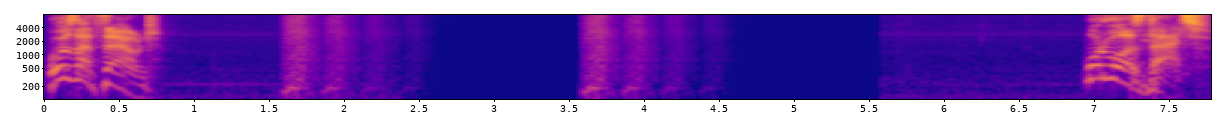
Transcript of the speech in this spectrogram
What was that sound? What was that?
